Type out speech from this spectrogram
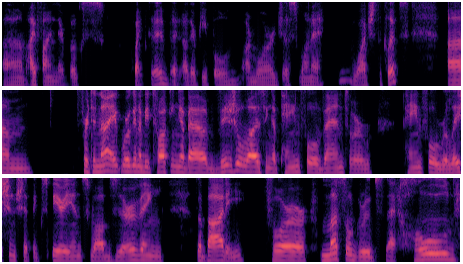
Um, I find their books quite good, but other people are more just want to watch the clips. Um, for tonight, we're going to be talking about visualizing a painful event or painful relationship experience while observing the body for muscle groups that hold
